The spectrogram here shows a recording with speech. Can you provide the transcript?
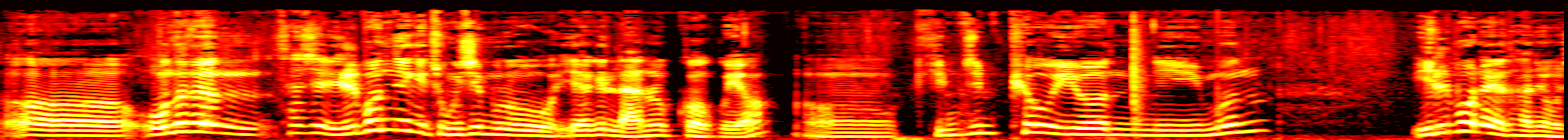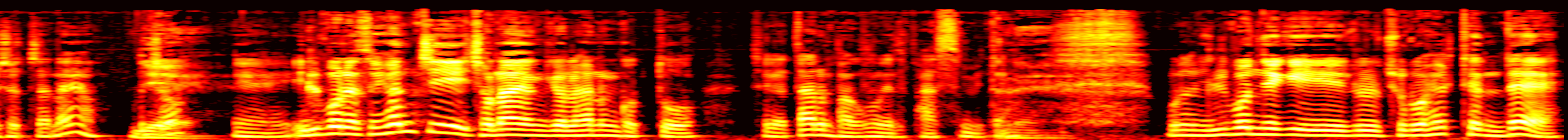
어, 오늘은 사실 일본 얘기 중심으로 이야기를 나눌 거고요. 어, 김진표 의원님은 일본에 다녀오셨잖아요. 그죠? 예, 일본에서 현지 전화 연결하는 것도 제가 다른 방송에서 봤습니다. 네. 오늘 일본 얘기를 주로 할 텐데,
